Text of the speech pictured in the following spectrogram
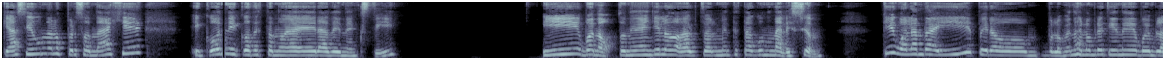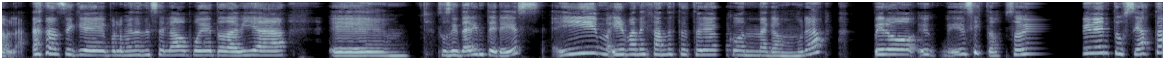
que ha sido uno de los personajes icónicos de esta nueva era de NXT. Y bueno, Tony D'Angelo actualmente está con una lesión, que igual anda ahí, pero por lo menos el hombre tiene buen bla bla. Así que por lo menos en ese lado puede todavía eh, suscitar interés y ir manejando esta historia con Nakamura. Pero, eh, insisto, soy entusiasta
